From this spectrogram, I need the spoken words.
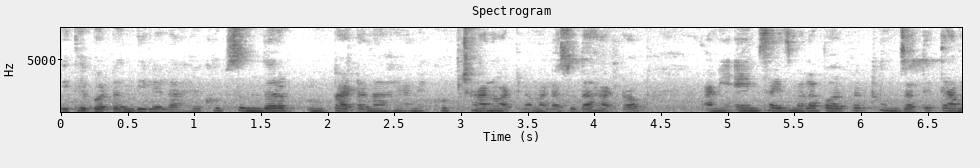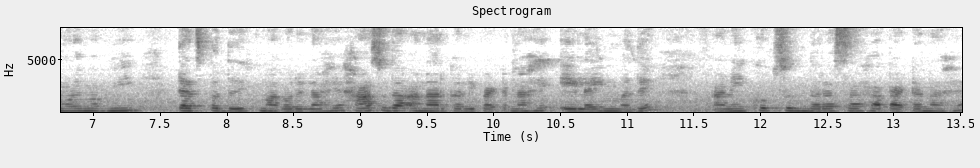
इथे बटन दिलेलं आहे. खूप सुंदर पॅटर्न आहे आणि खूप छान वाटला मला सुद्धा हा टॉप आणि एम साईज मला परफेक्ट होऊन जाते. त्यामुळे मग मी त्याच पद्धतीत मागवलेला आहे. हा सुद्धा अनारकली पॅटर्न आहे ए लाईनमध्ये आणि खूप सुंदर असा हा पॅटर्न आहे.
